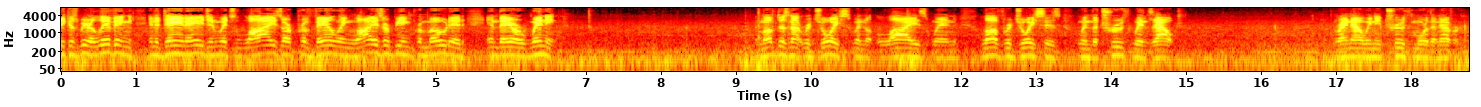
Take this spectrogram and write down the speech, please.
because we are living in a day and age in which lies are prevailing, lies are being promoted, and they are winning. And love does not rejoice when lies win, love rejoices when the truth wins out. Right now, we need truth more than ever.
